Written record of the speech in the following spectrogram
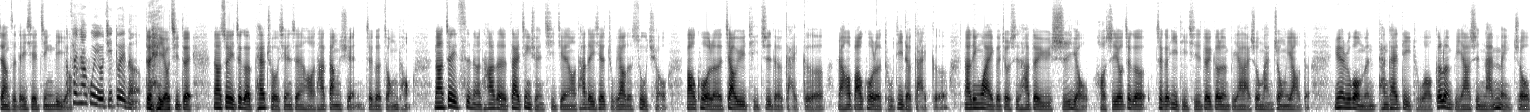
这样子的一些经历哦，参加过游击队呢。对，游击队。那所以这个 Petro 先生哈，他当选这个总统。那这一次呢，他的在竞选期间哦，他的一些主要的诉求包括了教育体制的改革，然后包括了土地的改革。那另外一个就是他对于石油，好，石油这个这个议题，其实对哥伦比亚来说蛮重要的。因为如果我们摊开地图哦，哥伦比亚是南美洲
